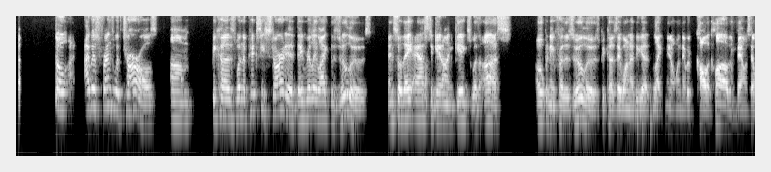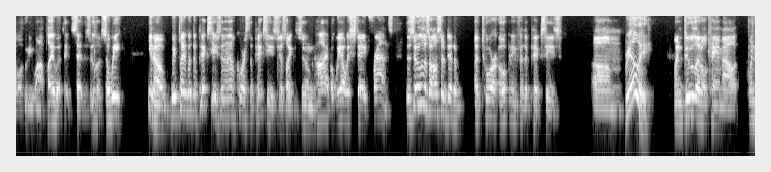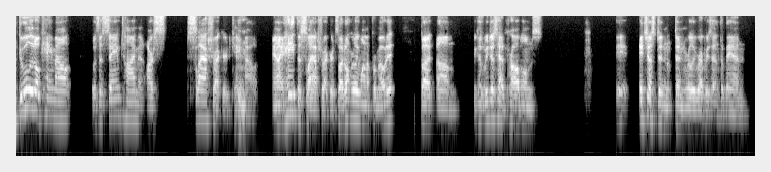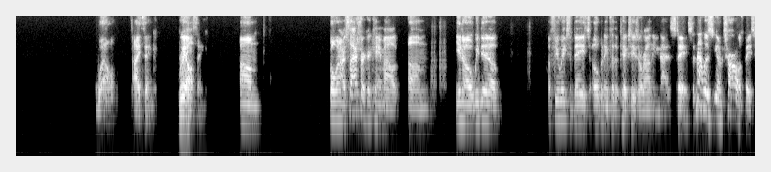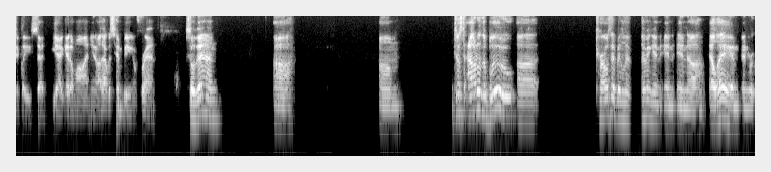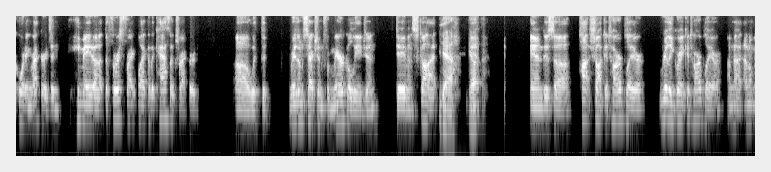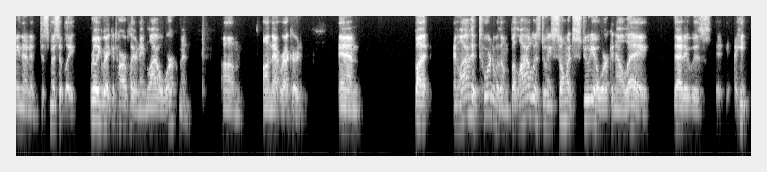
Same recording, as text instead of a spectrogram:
So I- I was friends with Charles um, because when the Pixies started, they really liked the Zulus, and so they asked to get on gigs with us opening for the Zulus because they wanted to get like you know when they would call a club and band would say, "Well, who do you want to play with?" They'd say the Zulus. So we, you know, we played with the Pixies, and then of course the Pixies just like zoomed high, but we always stayed friends. The Zulus also did a, a tour opening for the Pixies. Um, Really? when Doolittle came out, when Doolittle came out was the same time our Slash record came out, and I hate the Slash record, so I don't really want to promote it, but um, because we just had problems, it it just didn't didn't really represent the band well. I think we Right. all think. Um, but when our Slash record came out, um, you know, we did a a few weeks of dates opening for the Pixies around the United States. And that was, you know, Charles basically said, yeah, get him on. You know, that was him being a friend. So then, uh, um, just out of the blue, uh, Charles had been living in in in uh, L.A. And, and recording records, and he made uh, the first Frank Black of the Catholics record uh, with the rhythm section for Miracle Legion, Dave and Scott, Yeah. Yeah. and this uh hot shot guitar player, really great guitar player. I'm not I don't mean that in dismissively. Really great guitar player named Lyle Workman um on that record. And but and Lyle had toured with him, but Lyle was doing so much studio work in LA that it was he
